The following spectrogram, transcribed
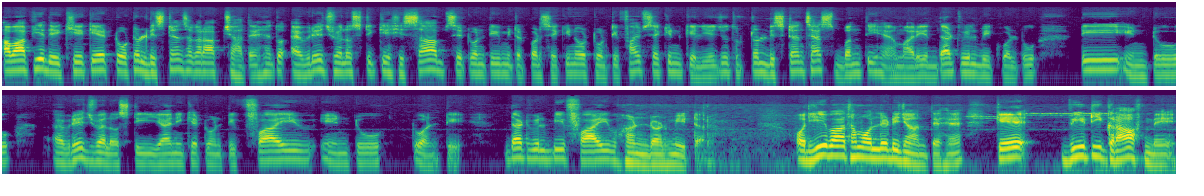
अब आप ये देखिए कि टोटल डिस्टेंस अगर आप चाहते हैं तो एवरेज वेलोसिटी के हिसाब से 20 मीटर पर सेकंड और 25 सेकंड के लिए जो टोटल डिस्टेंस है, बनती है हमारी that will be equal to t into average velocity यानी कि 25 five into twenty that will be 500 metre और ये बात हम ऑलरेडी जानते हैं कि वी टी ग्राफ में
